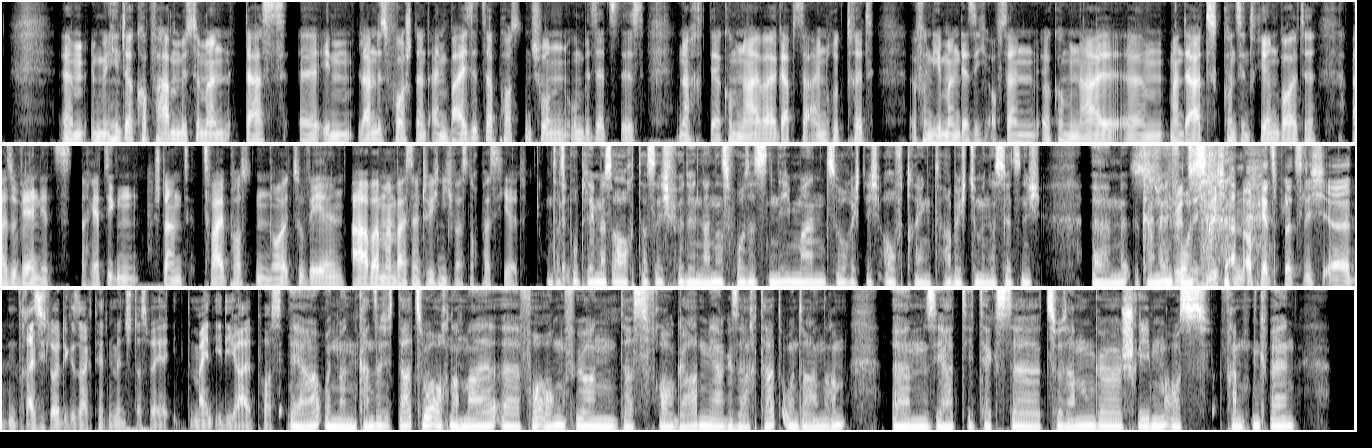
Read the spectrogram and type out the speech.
ähm, im Hinterkopf haben müsste man, dass äh, im Landesvorstand ein Beisitzerposten schon unbesetzt ist. Nach der Kommunalwahl gab es da einen Rücktritt äh, von jemandem, der sich auf sein äh, Kommunalmandat ähm, konzentrieren wollte. Also wären jetzt nach jetzigem Stand zwei Posten neu zu wählen, aber man weiß natürlich nicht, was noch passiert. Und das genau. Problem ist auch, dass sich für den Landesvorsitzenden niemand so richtig aufdrängt. Habe ich zumindest jetzt nicht ähm, keine es Infos. fühlt sich nicht an, ob jetzt plötzlich äh, 30 Leute gesagt hätten, Mensch, das wäre mein Idealposten. Ja, und man kann sich dazu auch nochmal äh, vor Augen führen, dass Frau Gaben ja gesagt hat, unter anderem, ähm, sie hat die Texte zusammengeschrieben aus fremden Quellen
